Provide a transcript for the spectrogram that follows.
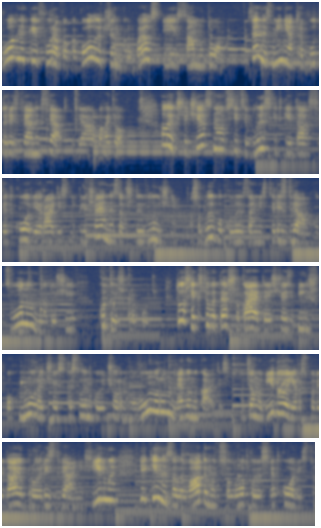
Вогники, фура Кока-Коли, Джингл Белс і сам удома. Це незмінні атрибути різдвяних свят для багатьох. Але якщо чесно, всі ці блискітки та святкові радісні кліше не завжди влучні, особливо коли замість різдвяного дзвону на душі коти шкребуть. Тож, якщо ви теж шукаєте щось більш похмуре чи з кислинкою чорного гумору, не вимикайтесь. У цьому відео я розповідаю про різдвяні фільми, які не заливатимуть солодкою святковістю.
